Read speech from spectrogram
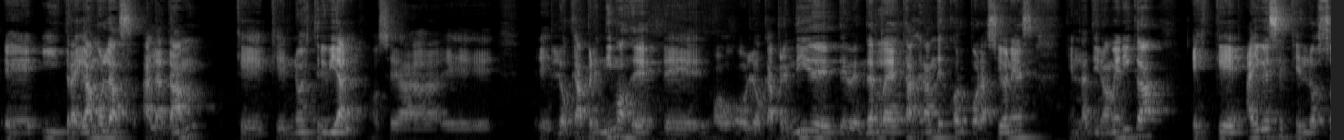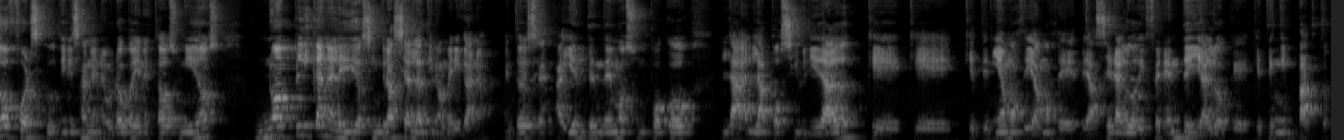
eh, y traigámoslas a la TAM, que, no es trivial. O sea, lo que aprendimos de, o, lo que aprendí de, de venderla a estas grandes corporaciones en Latinoamérica es que hay veces que los softwares que utilizan en Europa y en Estados Unidos no aplican a la idiosincrasia latinoamericana. Entonces ahí entendemos un poco la, posibilidad que, teníamos, digamos, de, hacer algo diferente y algo que, tenga impacto.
